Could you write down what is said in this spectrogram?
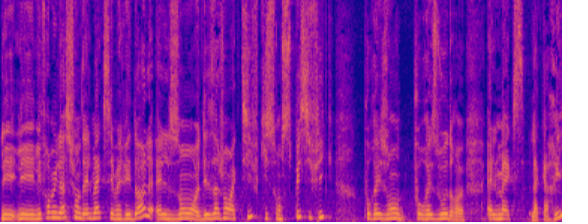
Les, les, les, formulations d'Elmex et Meridol, elles ont des agents actifs qui sont spécifiques pour, pour résoudre Elmex la carie,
